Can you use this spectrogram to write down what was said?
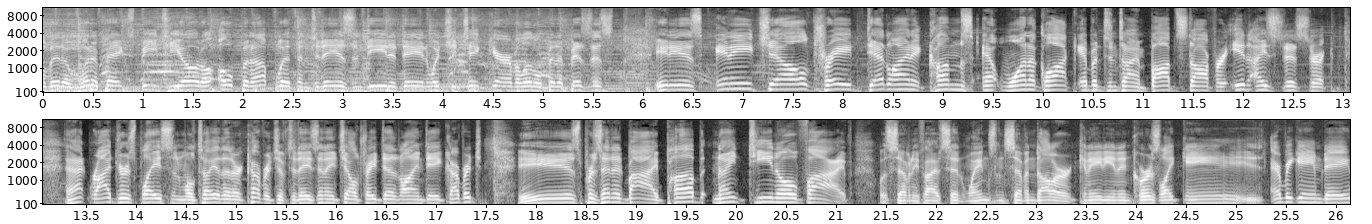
Little bit of Winnipeg's BTO to open up with, and today is indeed a day in which you take care of a little bit of business. It is NHL trade deadline. It comes at 1 o'clock Edmonton time. Bob Stauffer in Ice District at Rogers Place, and we'll tell you that our coverage of today's NHL trade deadline day coverage is presented by Pub 1905 with 75 cent wings and $7 Canadian and Coors Light game every game day.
